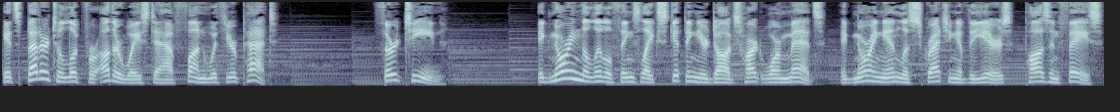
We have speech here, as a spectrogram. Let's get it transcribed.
It's better to look for other ways to have fun with your pet. 13. Ignoring the little things like skipping your dog's heartworm meds, ignoring endless scratching of the ears, paws, and face,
